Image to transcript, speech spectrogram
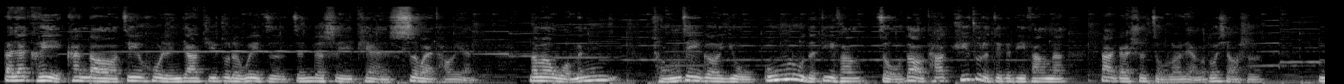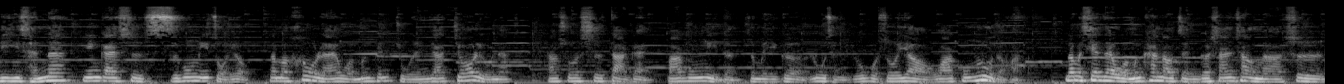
大家可以看到这一户人家居住的位置，真的是一片世外桃源。那么我们。从这个有公路的地方走到他居住的这个地方呢，大概是走了两个多小时，里程呢应该是十公里左右。那么后来我们跟主人家交流呢，他说是大概八公里的这么一个路程。如果说要挖公路的话，那么现在我们看到整个山上呢是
